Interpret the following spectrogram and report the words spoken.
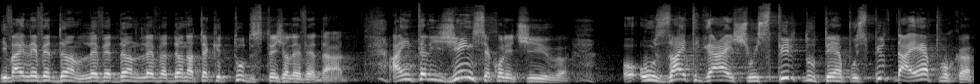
e vai levedando, levedando, levedando até que tudo esteja levedado. A inteligência coletiva, o zeitgeist, o espírito do tempo, o espírito da época,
